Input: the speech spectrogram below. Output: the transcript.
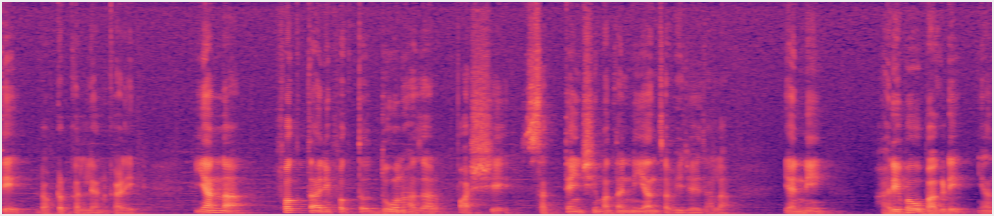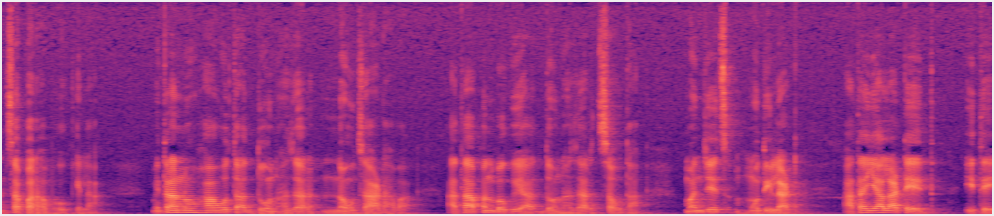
ते डॉक्टर कल्याण काळे. यांना फक्त आणि फक्त दोन हजार पाचशे सत्याऐंशी मतांनी यांचा विजय झाला. यांनी हरिभाऊ बागडे यांचा पराभव केला. मित्रांनो हा होता दोन हजार नऊचा आढावा. आता आपण बघूया दोन हजार चौदा म्हणजेच मोदी लाट. आता या लाटेत इथे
